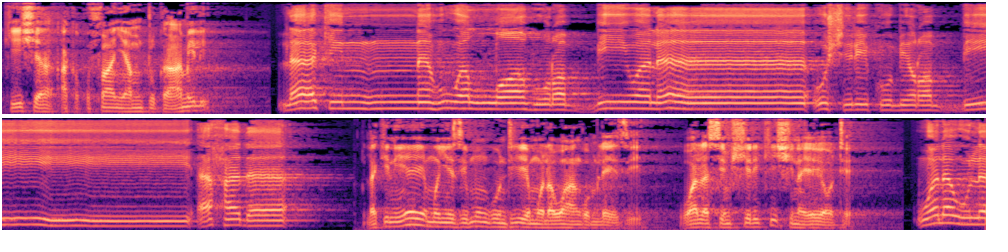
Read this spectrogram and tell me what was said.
kisha akakufanya mtu kaamili. Lakinna huwa Allahu rabbi wa la ushriku bi rabbi ahada. Lakini yeye Mwenyezi Mungu ndiye Mola wangu mlezi wala simshirikishi na yeyote. Walaula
